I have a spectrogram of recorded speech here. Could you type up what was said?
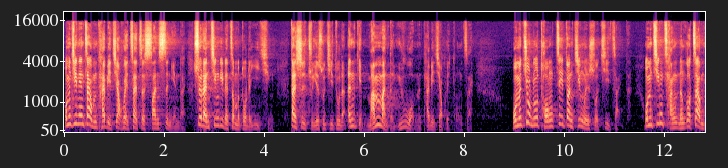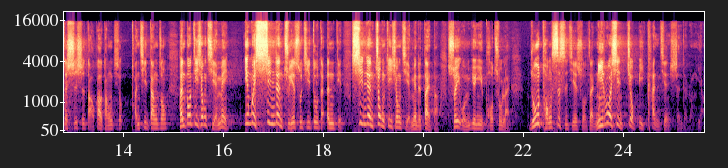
我们今天在我们台北教会，在这三四年来，虽然经历了这么多的疫情，但是主耶稣基督的恩典满满的与我们台北教会同在。我们就如同这段经文所记载。我们经常能够在我们的实时祷告当中、团契当中，很多弟兄姐妹因为信任主耶稣基督的恩典，信任众弟兄姐妹的代祷，所以我们愿意抛出来，如同四十节所在：“你若信，就必看见神的荣耀。”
